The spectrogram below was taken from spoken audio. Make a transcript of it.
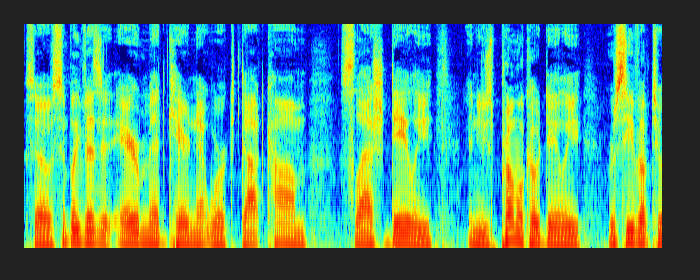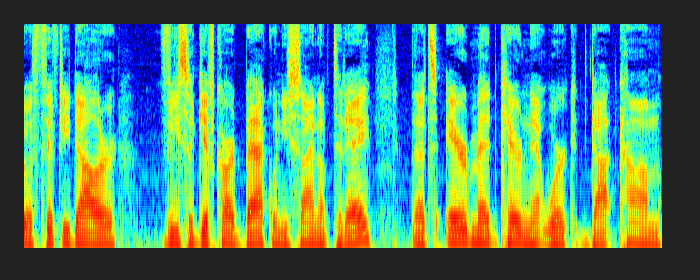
So simply visit airmedcarenetwork.com slash daily and use promo code daily. Receive up to a $50 Visa gift card back when you sign up today. That's airmedcarenetwork.com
